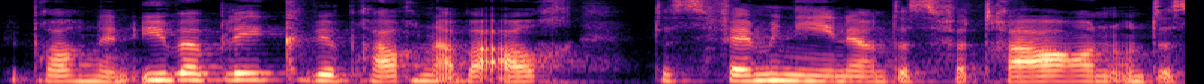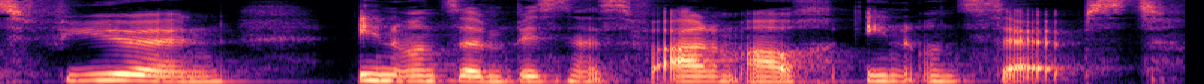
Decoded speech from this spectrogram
wir brauchen den Überblick, wir brauchen aber auch das Feminine und das Vertrauen und das Fühlen in unserem Business, vor allem auch in uns selbst.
